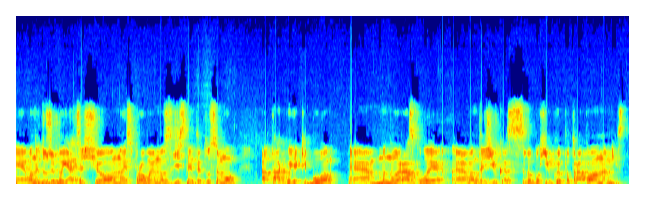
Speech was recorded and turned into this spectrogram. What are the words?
Е, Вони дуже бояться, що ми спробуємо здійснити ту саму атаку, як і було е, минулий раз, коли е, вантажівка з вибухівкою потрапила на міст.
